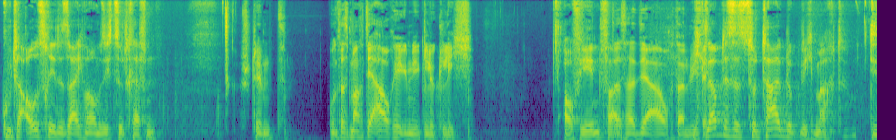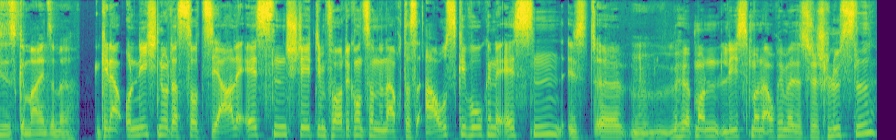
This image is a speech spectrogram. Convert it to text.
gute Ausrede, sag ich mal, um sich zu treffen. Stimmt. Und das macht ja auch irgendwie glücklich. Auf jeden Fall. Das hat ja auch dann wieder. Ich glaube, dass es total glücklich macht, dieses gemeinsame. Genau, und nicht nur das soziale Essen steht im Vordergrund, sondern auch das ausgewogene Essen ist, äh, mhm. hört man, liest man auch immer, das ist der Schlüssel,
